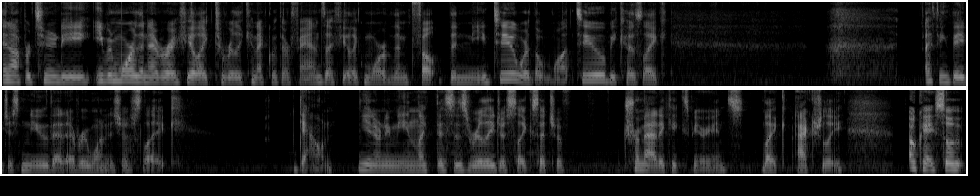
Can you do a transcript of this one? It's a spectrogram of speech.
an opportunity, even more than ever, I feel like, to really connect with their fans. I feel like more of them felt the need to or the want to because, like, I think they just knew that everyone is just like down. You know what I mean? Like, this is really just like such a traumatic experience, like, actually. Okay, so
